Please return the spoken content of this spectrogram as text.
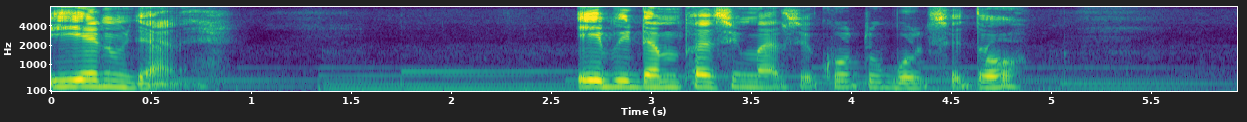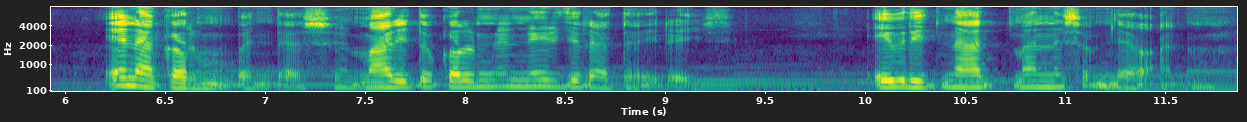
એ એનું જાણે. એ બી ડંફાસી મારશે, ખોટું બોલશે તો એના કર્મ બંધાશે. મારી તો કર્મને નિર્જરા થઈ રહી છે. એવી રીતના આત્માને સમજાવવાનું.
